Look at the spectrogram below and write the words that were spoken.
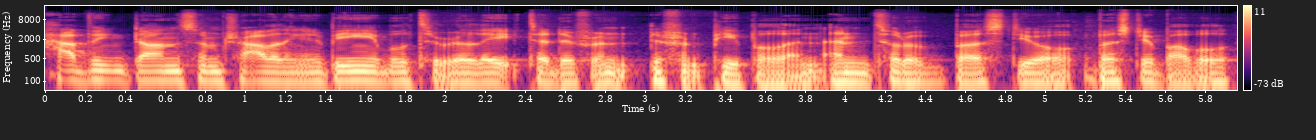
having done some traveling and being able to relate to different different people and, and sort of burst your burst your bubble.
